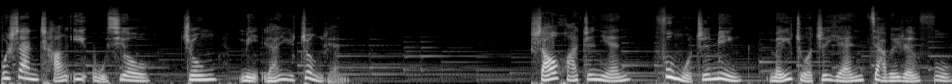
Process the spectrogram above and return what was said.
不擅长衣舞袖，终泯然于众人。韶华之年，父母之命，媒妁之言，嫁为人妇，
